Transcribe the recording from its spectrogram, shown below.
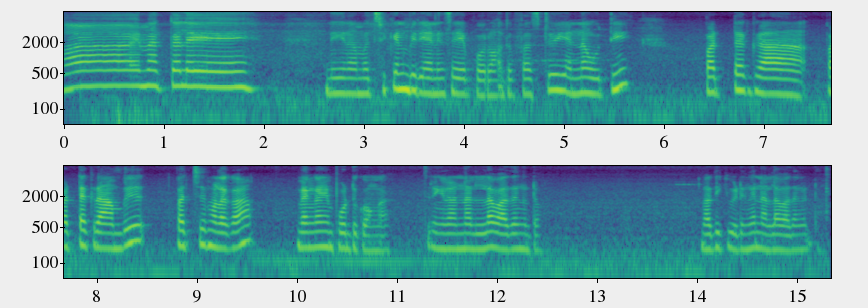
ஹாய் மக்களே. இன்றைக்கி நம்ம சிக்கன் பிரியாணி செய்ய போகிறோம் அது ஃபஸ்ட்டு எண்ணெய் ஊற்றி பட்டை கிரா பட்டை கிராம்பு பச்சை மிளகா வெங்காயம் போட்டுக்கோங்க. சரிங்களா? நல்லா வதங்கட்டும். வதக்கி விடுங்க நல்லா வதங்கட்டும்.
